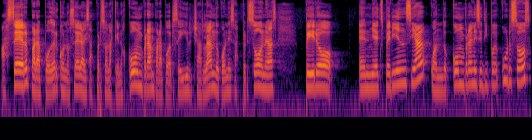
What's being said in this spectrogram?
hacer para poder conocer a esas personas que nos compran, para poder seguir charlando con esas personas, pero en mi experiencia, cuando compran ese tipo de cursos,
